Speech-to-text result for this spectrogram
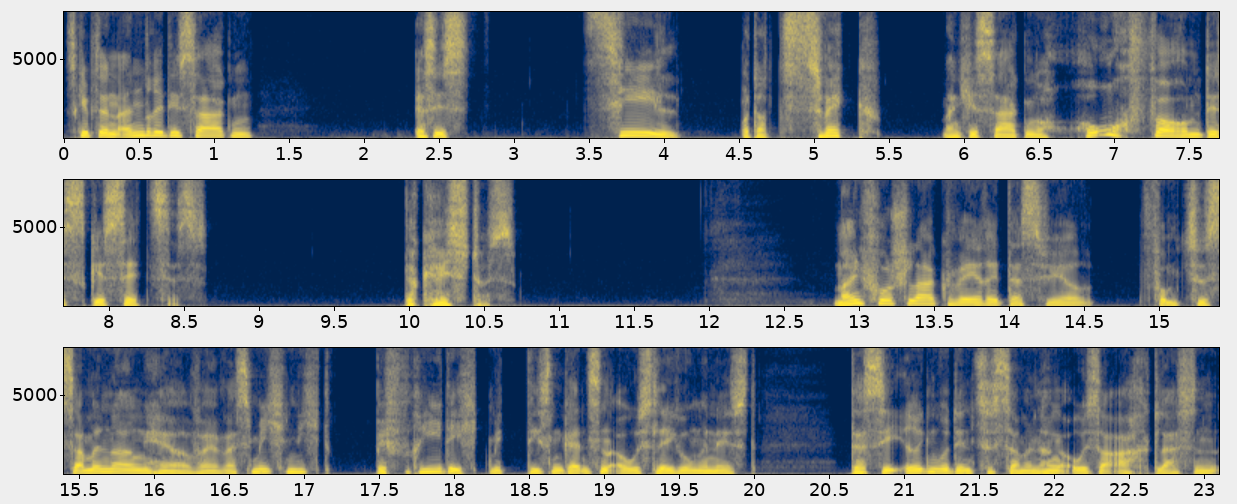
Es gibt dann andere, die sagen, es ist Ziel oder Zweck, manche sagen Hochform des Gesetzes, der Christus. Mein Vorschlag wäre, dass wir vom Zusammenhang her, weil was mich nicht befriedigt mit diesen ganzen Auslegungen ist, dass sie irgendwo den Zusammenhang außer Acht lassen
